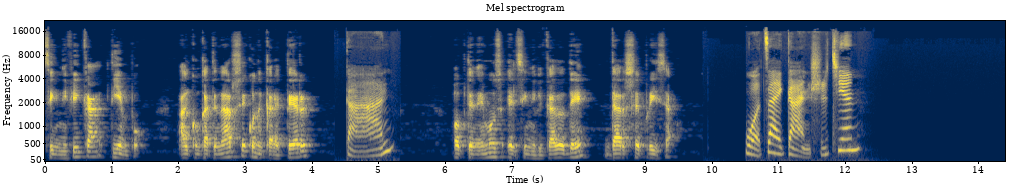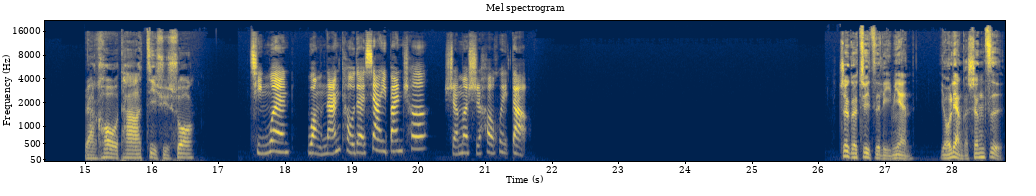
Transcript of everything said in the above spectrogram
significa tiempo. Al concatenarse con el carácter 赶 obtenemos el significado de darse prisa. 我在赶时间。然后他继续说请问往南头的下一班车什么时候会到？：“这个句子里面有两个生字，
